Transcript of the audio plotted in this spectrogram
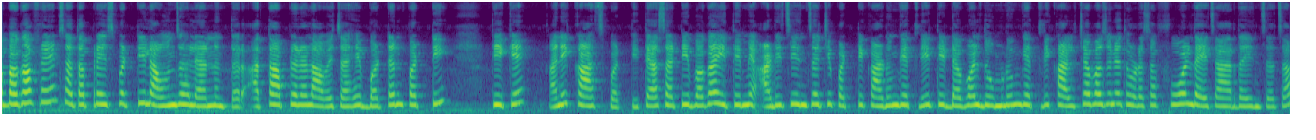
बघा फ्रेंड्स आता प्रेसपट्टी लावून झाल्यानंतर आता आपल्याला लावायचं आहे बटन पट्टी. ठीक आहे? आणि काचपट्टी त्यासाठी बघा इथे मी अडीच इंचाची पट्टी काढून घेतली. ती डबल दुमडून घेतली. खालच्या बाजूने थोडासा फोल्ड द्यायचा अर्धा इंचाचा.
